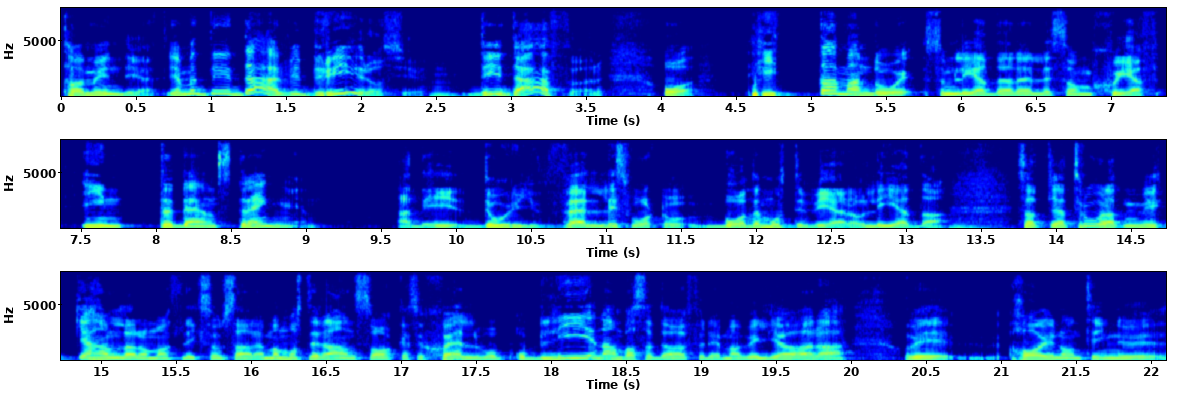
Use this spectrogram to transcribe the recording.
ta myndighet. Ja men det är där vi bryr oss ju. Mm. Det är därför. Och hittar man då som ledare eller som chef inte inte den strängen. Ja, det är, då är det ju väldigt svårt att både motivera och leda. Mm. Så att jag tror att mycket handlar om att liksom så här, man måste rannsaka sig själv och, och, bli en ambassadör för det man vill göra. Och vi har ju någonting nu,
